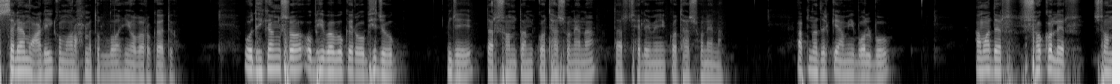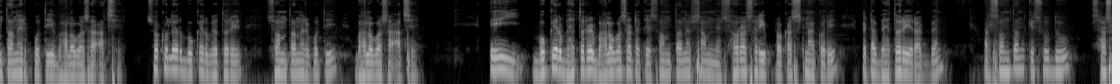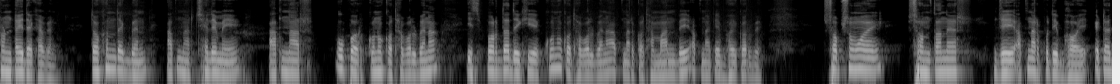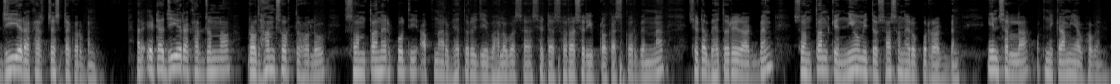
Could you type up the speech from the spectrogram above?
আসসালামু আলাইকুম রহমতুল্লাহ ওবরকাত। অধিকাংশ অভিভাবকের অভিযোগ যে তার সন্তান কথা শোনে না, তার ছেলে মেয়ে কথা শোনে না। আপনাদেরকে আমি বলব, আমাদের সকলের সন্তানের প্রতি ভালোবাসা আছে। সকলের বুকের ভেতরে সন্তানের প্রতি ভালোবাসা আছে। এই বুকের ভেতরের ভালোবাসাটাকে সন্তানের সামনে সরাসরি প্রকাশ না করে এটা ভেতরেই রাখবেন। আর সন্তানকে শুধু শাসনটাই দেখাবেন। তখন দেখবেন আপনার ছেলে মেয়ে আপনার উপর কোনো কথা বলবে না, স্পর্ধা দেখিয়ে কোনো কথা বলবে না, আপনার কথা মানবে, আপনাকে ভয় করবে। সবসময় সন্তানের যে আপনার প্রতি ভয়, এটা জিয়ে রাখার চেষ্টা করবেন। আর এটা জিয়ে রাখার জন্য প্রধান শর্ত হলো সন্তানের প্রতি আপনার ভেতরে যে ভালোবাসা, সেটা সরাসরি প্রকাশ করবেন না, সেটা ভেতরে রাখবেন, সন্তানকে নিয়মিত শাসনের উপর রাখবেন। ইনশাল্লাহ আপনি কামিয়াব হবেন।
